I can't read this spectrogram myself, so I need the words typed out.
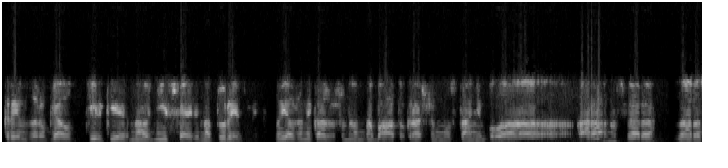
Крим заробляв тільки на одній сфері на туризмі. Ну я вже не кажу, що на набагато кращому стані була аграрна сфера зараз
